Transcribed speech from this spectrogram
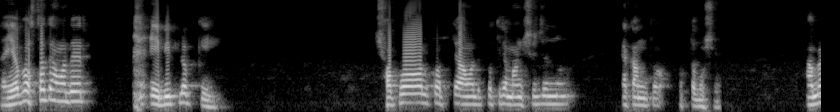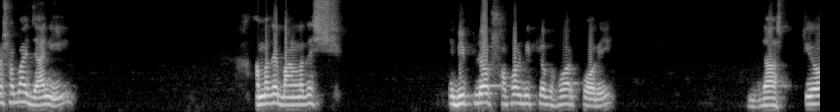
তাই অবস্থাতে আমাদের এই বিপ্লবকে সফল করতে আমাদের প্রতিটা মানুষের জন্য একান্ত অত্যাবশ্যক। আমরা সবাই জানি আমাদের বাংলাদেশ বিপ্লব, সফল বিপ্লব হওয়ার পরে রাষ্ট্রীয়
